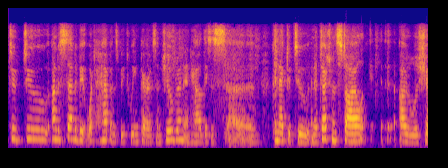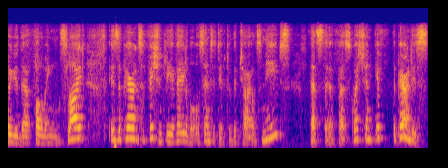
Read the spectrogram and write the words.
to, to understand a bit what happens between parents and children and how this is uh, connected to an attachment style, I will show you the following slide. Is the parent sufficiently available or sensitive to the child's needs? That's the first question. If the parent is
